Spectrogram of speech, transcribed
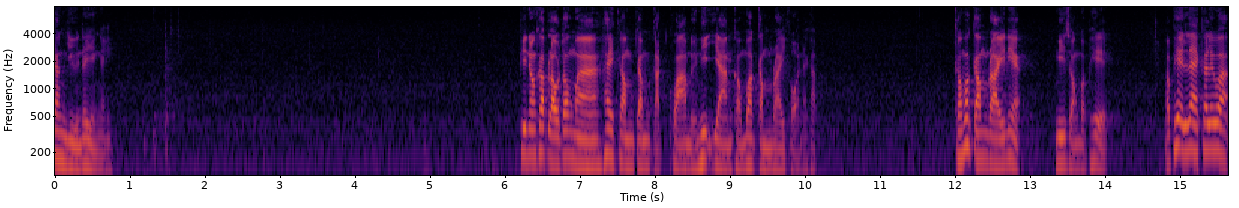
ยั่งยืนได้ยังไง พี่น้องครับเราต้องมาให้คำจำกัดความหรือนิยามคำว่ากำไรก่อนนะครับคำว่ากำไรเนี่ยมีสองประเภท ประเภทแรกก็เรียกว่า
